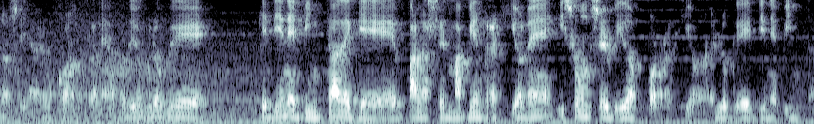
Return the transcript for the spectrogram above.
no sé, ya veremos cómo han planeado, pero yo creo que, que tiene pinta de que van a ser más bien regiones y son un servidor por región, es lo que tiene pinta.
